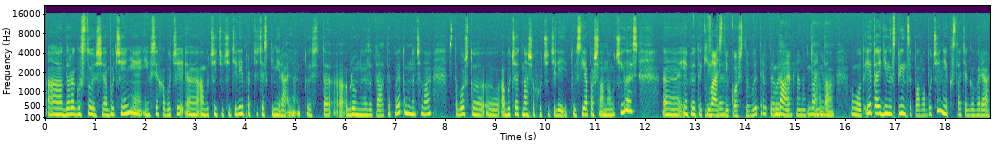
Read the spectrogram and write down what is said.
а, дорогостоящее обучение, и всех обучи, э, обучить учителей практически нереально. То есть это огромные затраты. Поэтому начала с того, что э, обучать наших учителей. То есть я пошла, научилась, э, и опять-таки... это- Власні кошти витратили так на навчання. да, да. Вот. И это один из принципов обучения, кстати говоря.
